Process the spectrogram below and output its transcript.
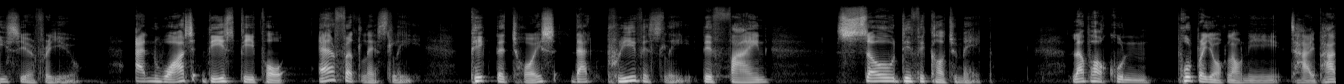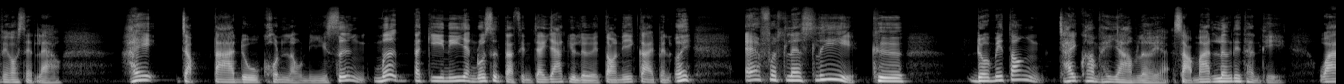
easier for you and watch these people effortlessly pick the choice that previously defined so difficult to make แล้วพอคุณพูดประโยคเหล่านี้ฉายภาพให้เขาเสร็จแล้ว ให้จับตาดูคนเหล่านี้ ซึ่งเมื่อตะกี้นี้ยังรู้สึกตัดสินใจยากอยู่เลย ตอนนี้กลายเป็นเอ้ย effortlessly คือ โดยไม่ต้องใช้ความพยายามเลยอะสามารถเลือกได้ทันทีว่า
